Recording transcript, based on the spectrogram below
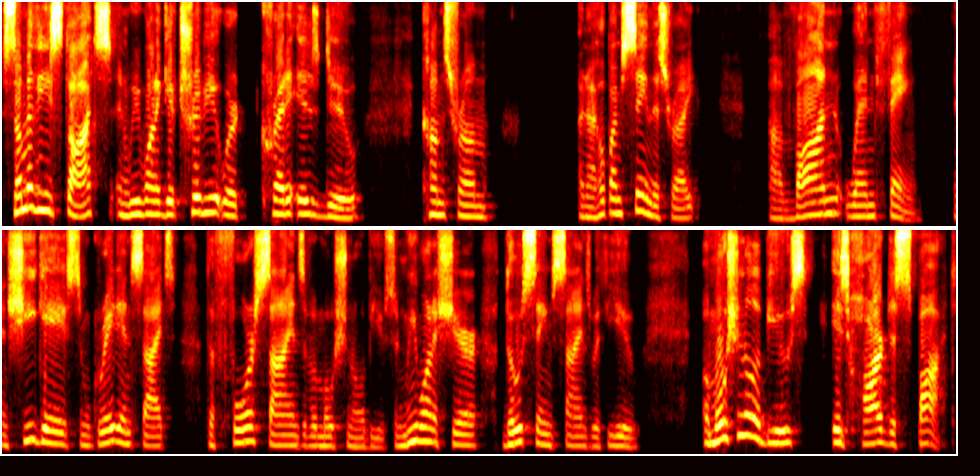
some of these thoughts, and we want to give tribute where credit is due, comes from, and I hope I'm saying this right, uh, Viann Nguyen-Feng. And she gave some great insights, the four signs of emotional abuse. And we want to share those same signs with you. Emotional abuse is hard to spot.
